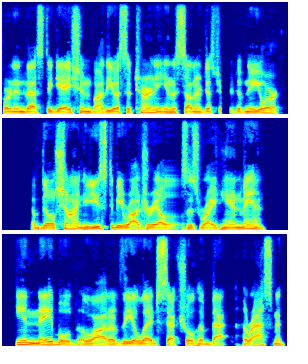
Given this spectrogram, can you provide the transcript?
for an investigation by the U.S. Attorney in the Southern District of New York Bill Shine, who used to be Roger Ailes' right hand man. He enabled a lot of the alleged sexual harassment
